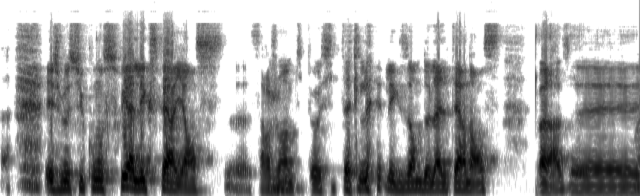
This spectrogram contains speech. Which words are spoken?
et je me suis construit à l'expérience. Euh, ça rejoint un petit peu aussi peut-être l'exemple de l'alternance. Voilà, ouais.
